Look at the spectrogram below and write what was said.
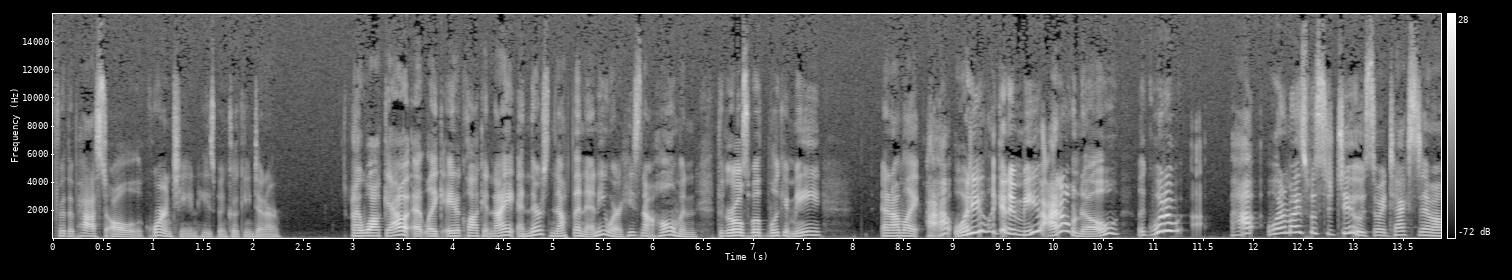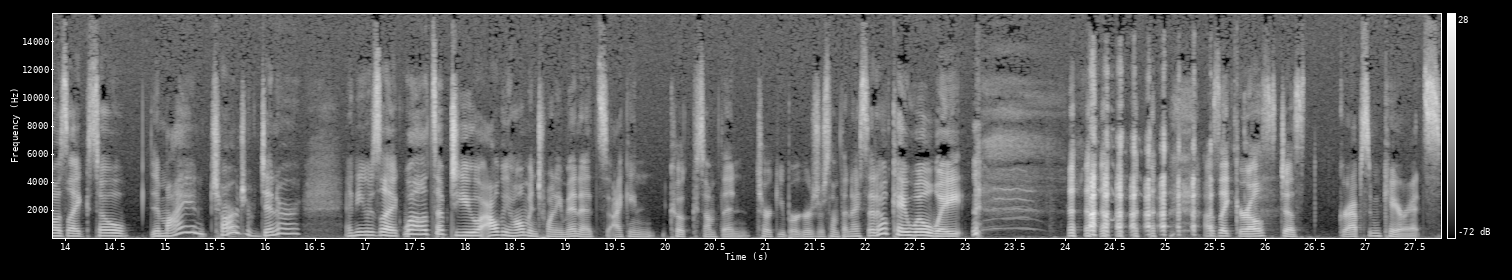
for the past all of the quarantine, he's been cooking dinner. I walk out at like eight o'clock at night and there's nothing anywhere. He's not home, and the girls both look at me, and I'm like, "Ah, "What are you looking at me? I don't know. Like, what? Do, how? What am I supposed to do?" So I texted him. I was like, "So, am I in charge of dinner?" And he was like, "Well, it's up to you. I'll be home in 20 minutes. I can cook something, turkey burgers or something." I said, "Okay, we'll wait." I was like, "Girls, just grab some carrots."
